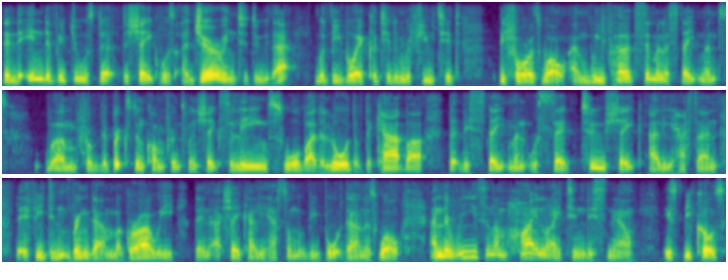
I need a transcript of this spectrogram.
then the individuals that the Sheikh was adjuring to do that would be boycotted and refuted before as well. And we've heard similar statements um, from the Brixton conference when Sheikh Salim swore by the Lord of the Kaaba that this statement was said to Sheikh Ali Hassan that if he didn't bring down Maghrawi, then Sheikh Ali Hassan would be brought down as well. And the reason I'm highlighting this now is because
